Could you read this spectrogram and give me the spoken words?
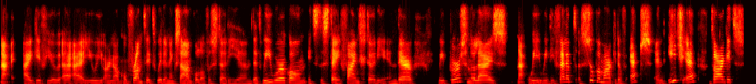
Now, I give you, uh, I, you are now confronted with an example of a study um, that we work on. It's the Stay Fine study, and there we personalize. Now, we, we developed a supermarket of apps, and each app targets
